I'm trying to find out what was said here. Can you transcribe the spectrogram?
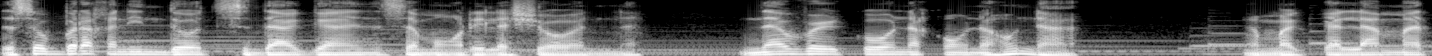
Sa sobra kanindot sa dagan sa mong relasyon, never ko nakaunahuna nga magkalamat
